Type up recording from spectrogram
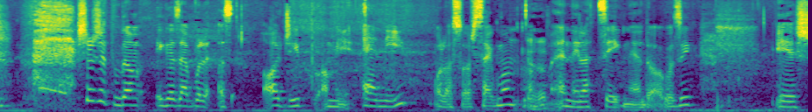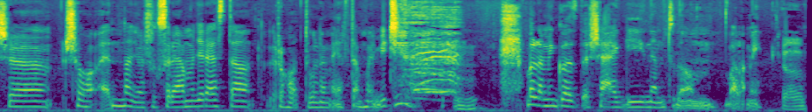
Sose tudom, igazából az Ajip, ami Eni Olaszországban, uh-huh. ennél a cégnél dolgozik, és uh, soha, nagyon sokszor elmagyarázta, rohadtul nem értem, hogy mit csinál. Uh-huh. Valami gazdasági, nem tudom, valami. Ja.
